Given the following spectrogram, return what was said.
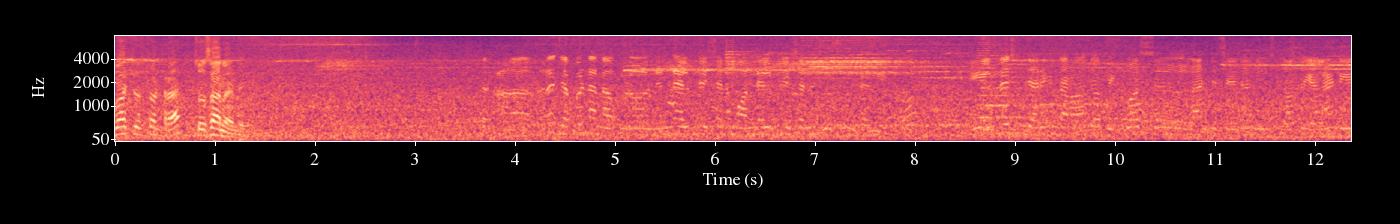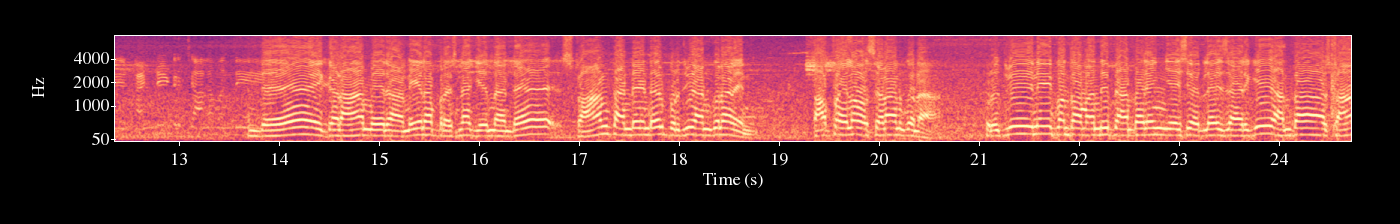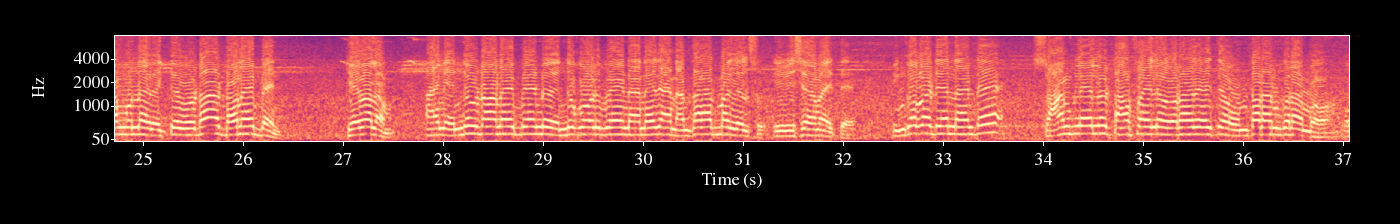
Boss చూస్తుంటారా? చూసానండి. అదే చెప్పండి అన్న ఇప్పుడు నిన్న ఎలిమినేషన్ మొన్న ఎలిమినేషన్ చూసుకుంటే మీరు ఈ ఎలిమినేషన్ జరిగిన తర్వాత బిగ్ బాస్ లాంటి సీజన్ చూసిన తర్వాత ఎలాంటి కంటెంట్ చాలా మంది అంటే ఇక్కడ మీరు అడిగిన ప్రశ్నకి ఏంటంటే స్ట్రాంగ్ కంటెండర్ పృథ్వీ అనుకున్నా నేను. టాప్ ఫైవ్లో వస్తాడా అనుకున్నా. పృథ్వీని కొంతమంది ప్యాంపరింగ్ చేసి వదిలేసరికి అంత స్ట్రాంగ్ ఉన్న వ్యక్తి కూడా డౌన్ అయిపోయింది. కేవలం ఆయన ఎందుకు డౌన్ అయిపోయిండు ఎందుకు ఓడిపోయిండు అనేది ఆయన అంతరాత్మకు తెలుసు ఈ విషయం అయితే. ఇంకొకటి ఏంటంటే స్ట్రాంగ్ ప్లేయర్లు టాప్ ఫైవ్లో ఎవరైతే ఉంటారు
